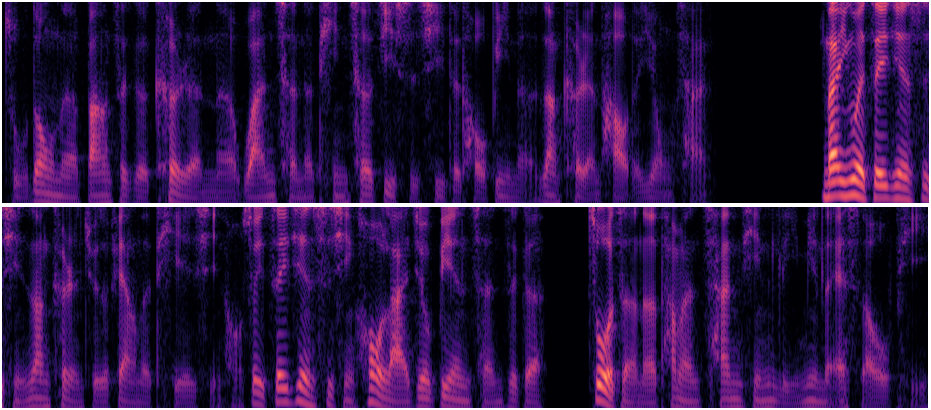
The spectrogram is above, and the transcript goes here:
主动呢帮这个客人呢完成了停车计时器的投币呢，让客人好好的用餐。那因为这一件事情让客人觉得非常的贴心哦，所以这一件事情后来就变成这个作者呢他们餐厅里面的 SOP。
